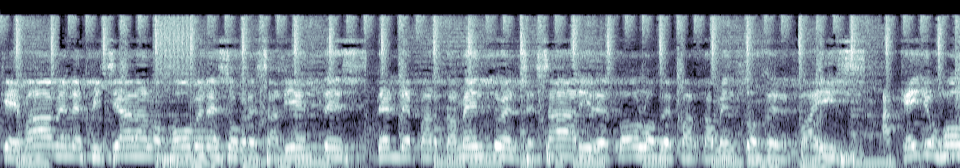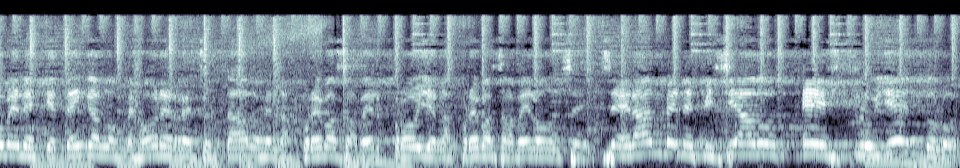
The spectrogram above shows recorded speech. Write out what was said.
que va a beneficiar a los jóvenes sobresalientes del departamento del Cesar y de todos los departamentos del país. Aquellos jóvenes que tengan los mejores resultados en las pruebas Saber Pro y en las pruebas Saber 11 serán beneficiados excluyéndolos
